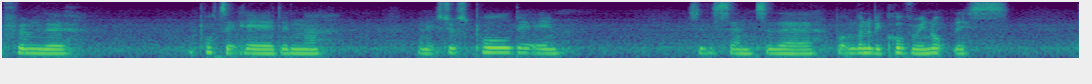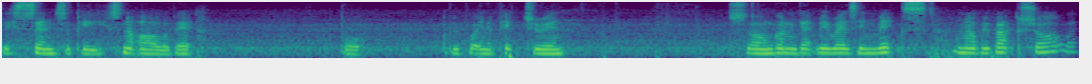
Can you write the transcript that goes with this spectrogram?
from the I put it here, didn't I? And it's just pulled it in to the centre there. But I'm going to be covering up this this centre piece not all of it. But I'll be putting a picture in. So I'm going to get my resin mixed and I'll be back shortly.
